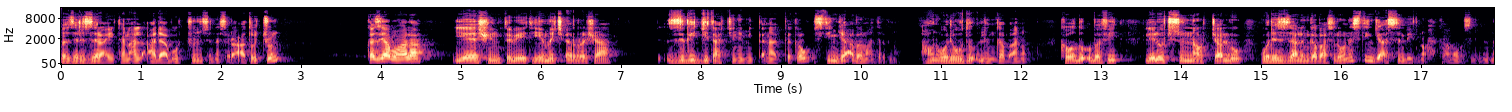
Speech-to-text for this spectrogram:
በዝርዝር አይተናል፣ አዳቦቹን፣ ስነ ስርዓቶቹን። ከዚያ በኋላ የሽንት ቤት የመጨረሻ ዝግጅታችን የሚጠናቀቀው ስቲንጃ በማድረግ ነው። አሁን ወደ ውዱእ ልንገባ ነው። ከውዱእ በፊት ሌሎች ሱናዎች አሉ። ወደዛ ልንገባ ስለሆነ ስቲንጃስ እንዴት ነው አሕካሙ በእስልምና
